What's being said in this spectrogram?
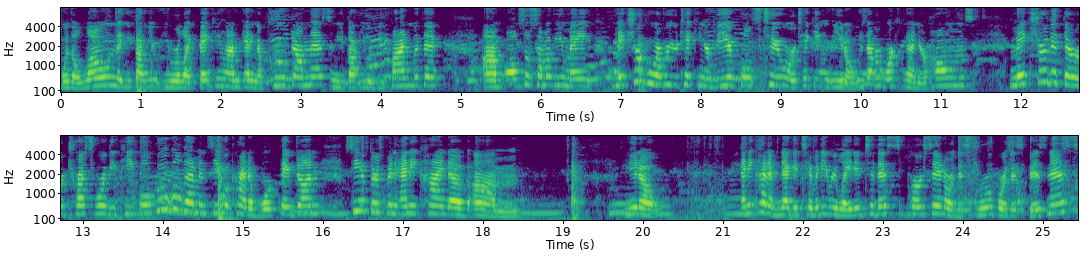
with a loan that you thought you, you were like banking on getting approved on this and you thought you would be fine with it. Um, also, some of you may make sure whoever you're taking your vehicles to or taking, you know, who's ever working on your homes, make sure that they're trustworthy people. Google them and see what kind of work they've done. See if there's been any kind of, um, you know, any kind of negativity related to this person or this group or this business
